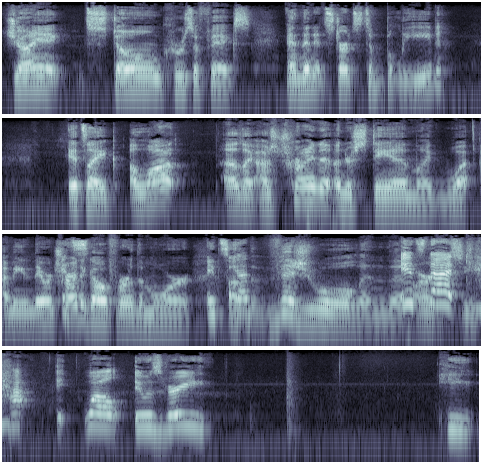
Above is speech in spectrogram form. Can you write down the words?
giant stone crucifix and then it starts to bleed. It's like a lot I was like I was trying to understand like what I mean they were trying It's- to go for the more it's of got- the visual and the It's that ca- it, well, it was very he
